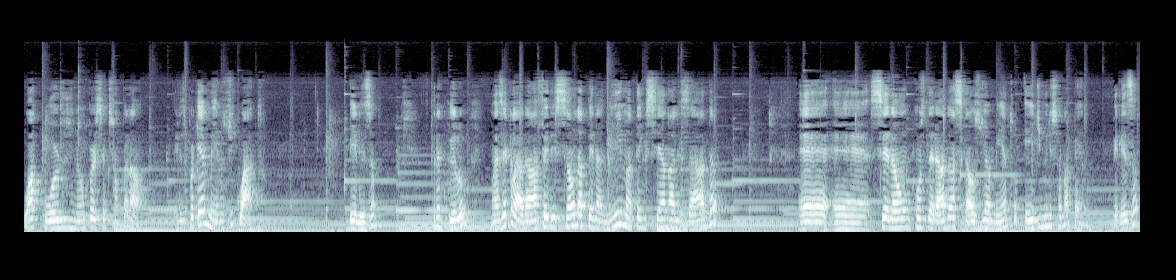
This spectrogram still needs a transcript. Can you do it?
o acordo de não persecução penal. Beleza? Porque é menos de 4. Beleza? Tranquilo? Mas é claro, a aferição da pena mínima tem que ser analisada. É, é, serão consideradas as causas de aumento e diminuição da pena. Beleza?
